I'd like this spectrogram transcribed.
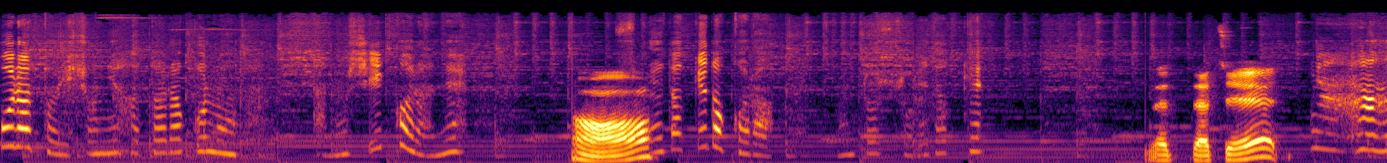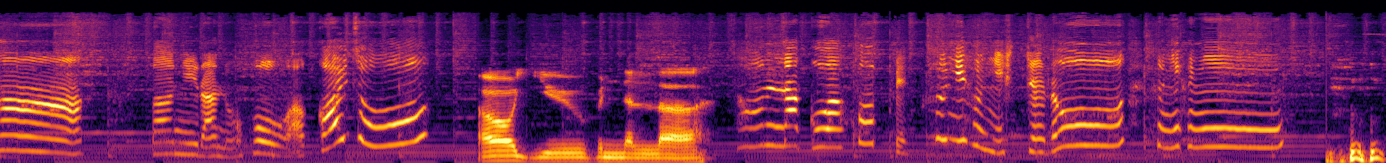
コラと一緒に働くの楽しいからね。からほんとそれだけ。That, that's it? バニラの方赤いぞ。Oh, you, vanilla. そんな子はほっぺふにふにしちゃろ。ふにふに。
